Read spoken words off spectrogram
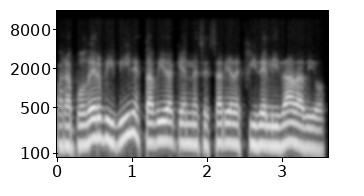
Para poder vivir esta vida que es necesaria de fidelidad a Dios.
